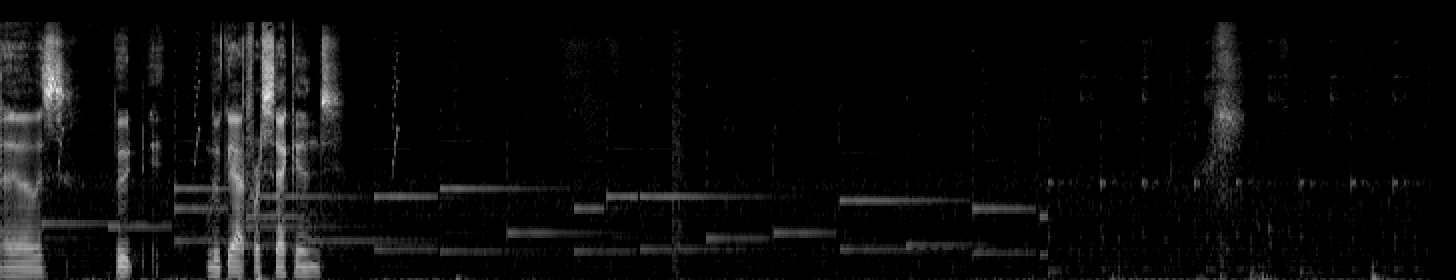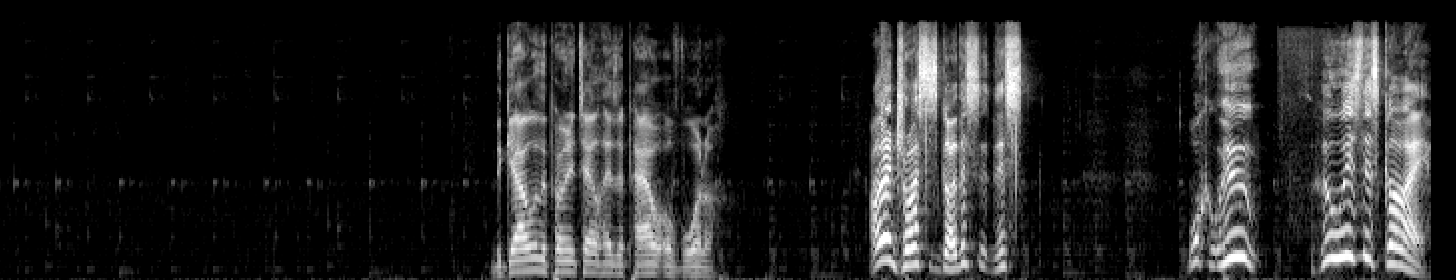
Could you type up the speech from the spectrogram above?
Uh, let's boot Luke out for a second. The gal with the ponytail has a power of water. I don't trust this guy. This this what who who is this guy?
